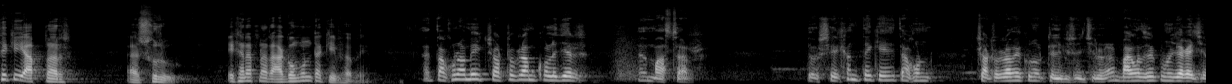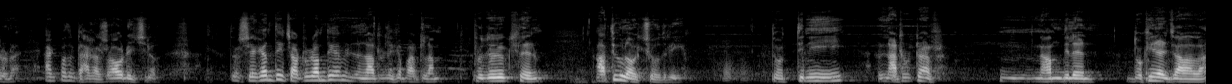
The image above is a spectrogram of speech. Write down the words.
থেকেই আপনার শুরু। এখানে আপনার আগমনটা কীভাবে? তখন আমি চট্টগ্রাম কলেজের মাস্টার। তো সেখান থেকে তখন চট্টগ্রামে কোনো টেলিভিশন ছিল না, বাংলাদেশের কোনো জায়গায় ছিল না, একমাত্র ঢাকা শহরেই ছিল। তো সেখান থেকে চট্টগ্রাম থেকে আমি নাটক লিখে পাঠলাম। প্রযোজক ছিলেন আতিউল হক চৌধুরী। তো তিনি নাটকটার নাম দিলেন দক্ষিণের জানালা,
